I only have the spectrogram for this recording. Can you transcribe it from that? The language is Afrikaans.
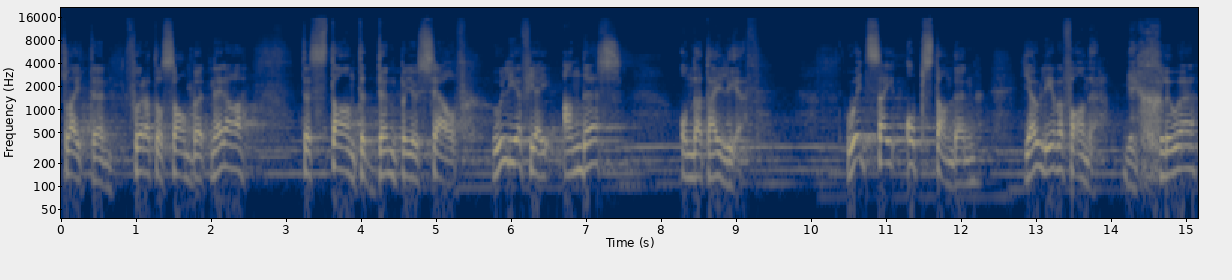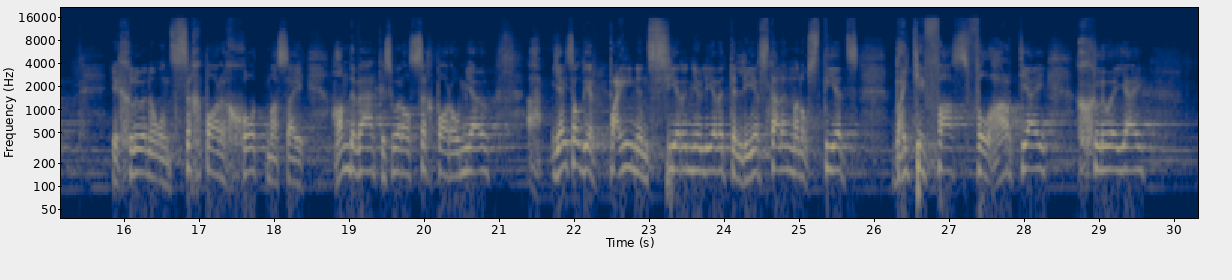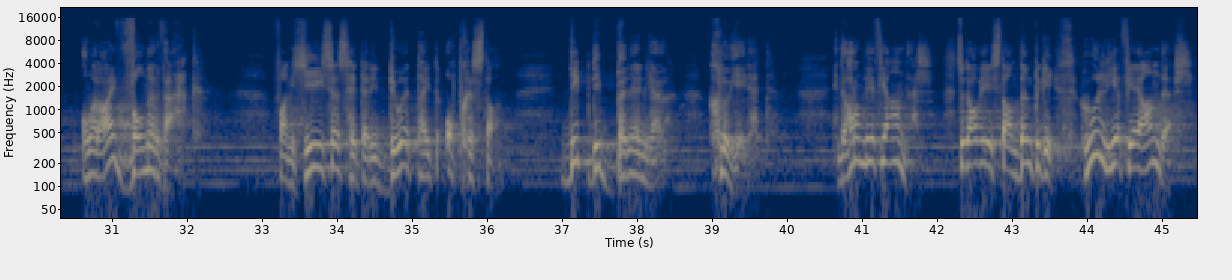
sluit en voordat ons saam bid, net daar te staan te dink by jouself. Hoe leef jy anders omdat hy leef? Hoe het sy opstanding jou lewe verander? Jy glo, jy glo in 'n onsigbare God, maar sy handewerk is oral sigbaar om jou. Uh, jy sal deur pyn en seer in jou lewe, teleurstelling, maar nog steeds byt jy vas, volhard jy, glo jy omdat daai wonderwerk van Jesus het uit die dood uit opgestaan. Diep diep binne in jou glo jy dit. En daarom leef jy anders. So daar waar jy staan, dink bietjie, hoe leef jy anders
